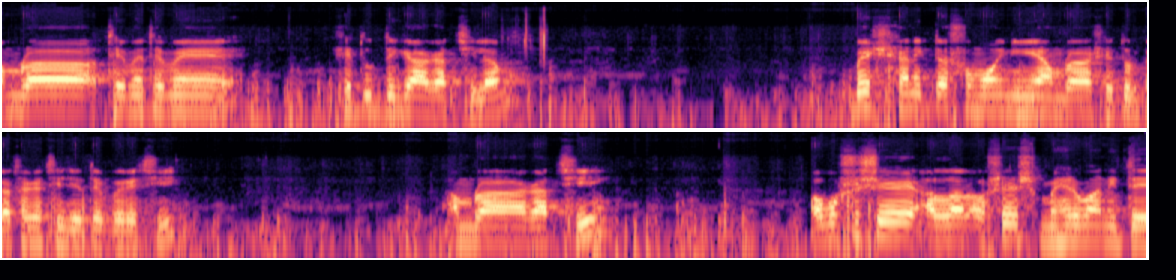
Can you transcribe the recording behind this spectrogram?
আমরা থেমে থেমে সেতুর দিকে আগাচ্ছিলাম। বেশ খানিকটা সময় নিয়ে আমরা সেতুর কাছাকাছি যেতে পেরেছি। আমরা আগাচ্ছি। অবশেষে আল্লাহর অশেষ মেহরবানিতে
